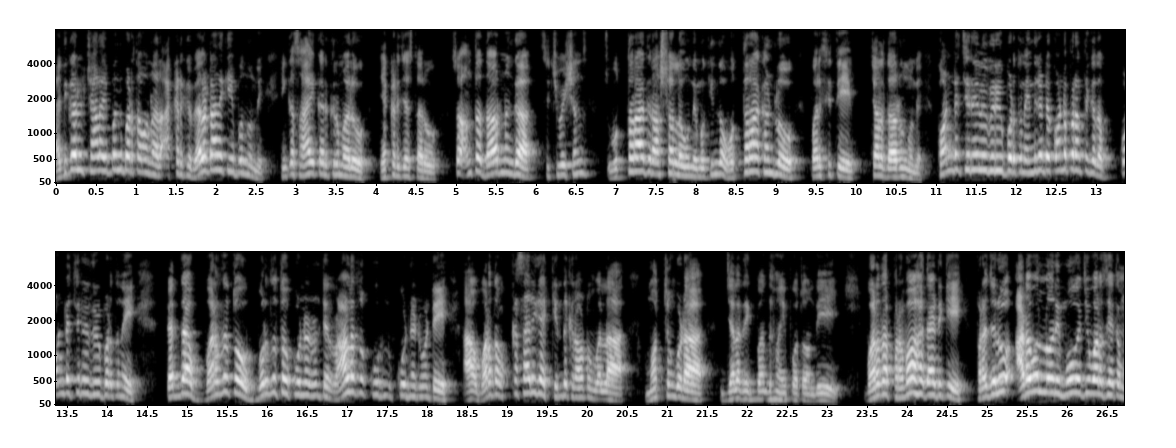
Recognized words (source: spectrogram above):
అధికారులు చాలా ఇబ్బంది పడతా ఉన్నారు. అక్కడికి వెళ్ళటానికి ఇబ్బంది ఉంది. ఇంకా సహాయ కార్యక్రమాలు ఎక్కడ చేస్తారు? సో అంత దారుణంగా సిచ్యువేషన్స్ ఉత్తరాది రాష్ట్రాల్లో ఉంది. ముఖ్యంగా ఉత్తరాఖండ్లో పరిస్థితి చాలా దారుణంగా ఉంది. కొండ చర్యలు విరిగిపడుతున్నాయి. ఎందుకంటే కొండ ప్రాంతం కదా. కొండ చర్యలు విరిగిపడుతున్నాయి. పెద్ద వరదతో బురదతో కూడినటువంటి రాళ్ళతో కూడినటువంటి ఆ వరద ఒక్కసారిగా కిందకి రావటం వల్ల మొత్తం కూడా జల దిగ్బంధం అయిపోతోంది వరద ప్రవాహ దాటికి ప్రజలు అడవుల్లోని మూగజీవాలు సైతం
